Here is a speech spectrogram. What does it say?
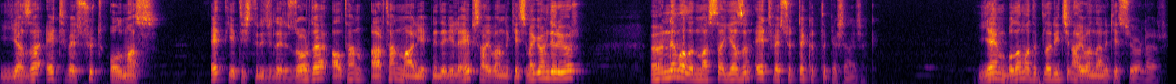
Yaza et ve süt olmaz. Et yetiştiricileri zorda artan, artan maliyet nedeniyle hepsi hayvanını kesime gönderiyor. Önlem alınmazsa yazın et ve sütte kıtlık yaşanacak. Yem bulamadıkları için hayvanlarını kesiyorlar.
